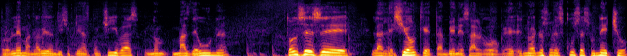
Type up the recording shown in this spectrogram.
problema, no ha habido indisciplinas con Chivas, no más de una. Entonces, eh, la lesión, que también es algo, no es una excusa, es un hecho.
